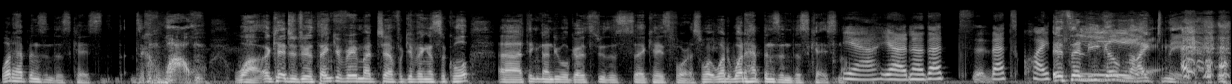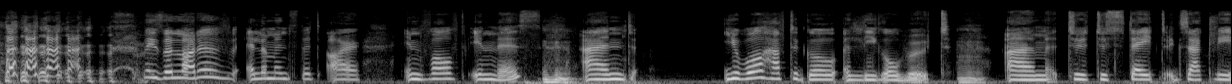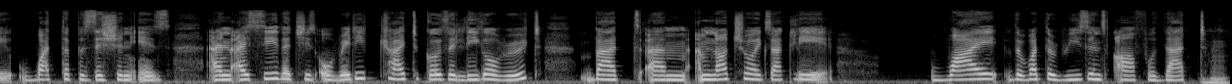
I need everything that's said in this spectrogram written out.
What happens in this case? Wow. Wow. Okay, Dudu, thank you very much uh, for giving us a call. Uh, I think Nandi will go through this uh, case for us. What, what, what happens in this case now? Yeah, yeah, no, that's that's quite. It's a the- legal nightmare. There's a lot of elements that are involved in this, Mm-hmm. and you will have to go a legal route Mm-hmm. um, to to state exactly what the position is. And I see that she's already tried to go the legal route, but um, I'm not sure exactly why the what the reasons are for that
